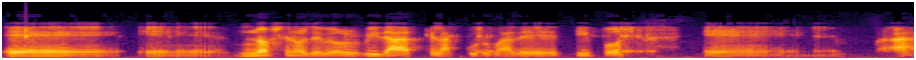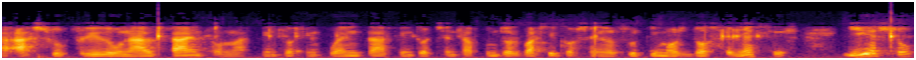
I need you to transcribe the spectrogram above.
eh, eh, no se nos debe olvidar que la curva de tipos ha, sufrido un alza en torno a 150, 180 puntos básicos en los últimos 12 meses. Y eso,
